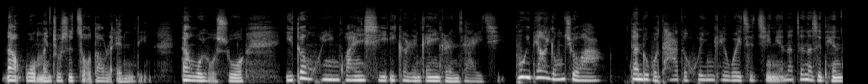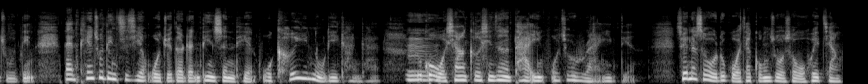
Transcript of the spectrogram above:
那我们就是走到了 ending。但我有说，一段婚姻关系，一个人跟一个人在一起，不一定要永久啊。但如果他的婚姻可以维持几年，那真的是天注定。但天注定之前，我觉得人定胜天，我可以努力看看。如果我现在个性真的太硬，我就软一点。所以那时候，如果我在工作的时候，我会讲，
